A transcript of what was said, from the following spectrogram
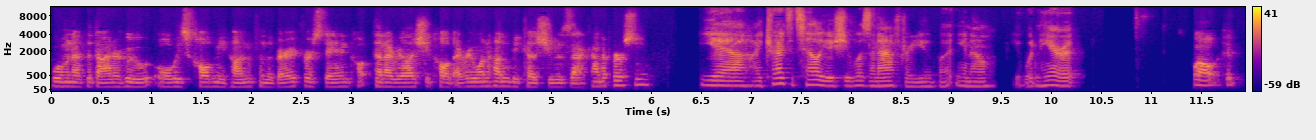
woman at the diner who always called me Hun from the very first day, and call, then I realized she called everyone Hun because she was that kind of person. Yeah, I tried to tell you she wasn't after you, but you know, you wouldn't hear it. Well, it,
